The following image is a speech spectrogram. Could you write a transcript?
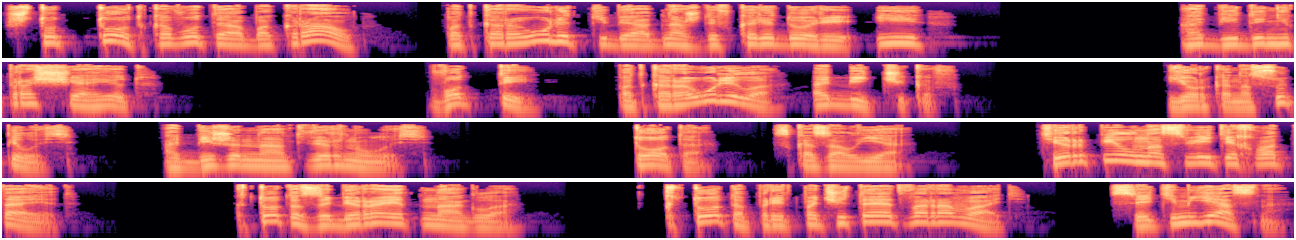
что тот, кого ты обокрал, подкараулит тебя однажды в коридоре и... Обиды не прощают. Вот ты подкараулила обидчиков? Йорка насупилась, обиженно отвернулась. «То-то», — сказал я. «Терпил на свете хватает. Кто-то забирает нагло. Кто-то предпочитает воровать. С этим ясно.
